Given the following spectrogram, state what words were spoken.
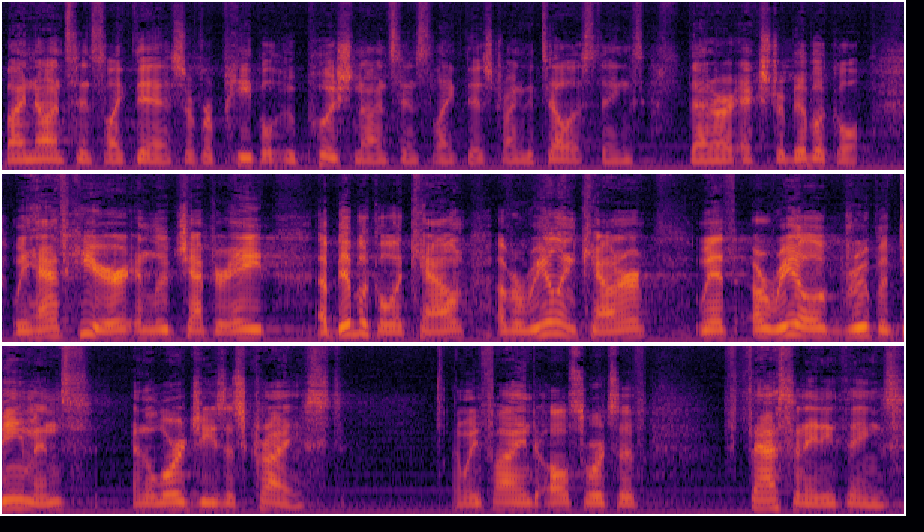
by nonsense like this or for people who push nonsense like this, trying to tell us things that are extra biblical. We have here in Luke chapter 8 a biblical account of a real encounter with a real group of demons and the Lord Jesus Christ. And we find all sorts of fascinating things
